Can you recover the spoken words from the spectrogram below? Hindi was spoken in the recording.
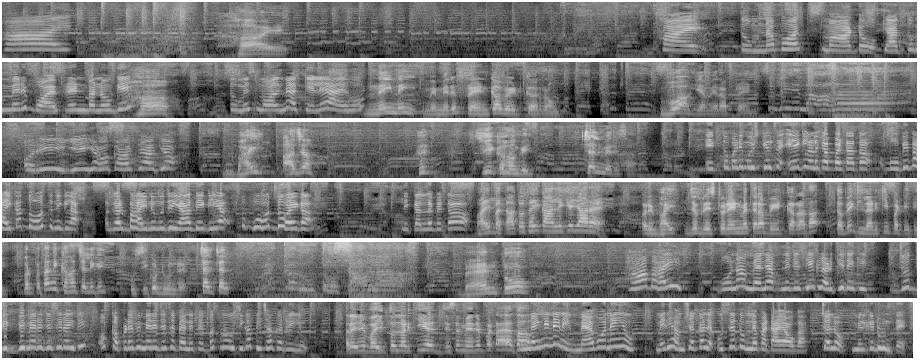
हाय हाय हाय तुम ना बहुत स्मार्ट हो. क्या तुम मेरे बॉयफ्रेंड बनोगे? हाँ. तुम इस मॉल में अकेले आए हो? नहीं नहीं. मैं मेरे फ्रेंड का वेट कर रहा हूँ. वो आ गया मेरा फ्रेंड अरे ये यहाँ कहाँ से आ गया? भाई आजा. हैं? ये कहाँ गई? चल मेरे साथ. एक तो बड़ी मुश्किल से एक लड़का पटा था वो भी भाई का दोस्त निकला। अगर भाई ने मुझे यहाँ देख लिया तो बहुत धोएगा। निकल ले बेटा। भाई बता तो सही कहाँ लेके जा रहा है। अरे भाई जब रेस्टोरेंट में तेरा वेट कर रहा था तब एक लड़की पटी थी पर पता नहीं कहाँ चली गई उसी को ढूंढ रहे। चल चल। बहन तो? हाँ भाई वो ना मैंने अपने जैसी एक लड़की देखी जो दिख भी मेरे जैसी रही थी और कपड़े भी मेरे जैसे पहने थे बस मैं उसी का पीछा कर रही हूँ। अरे वही तो लड़की है जिसे मैंने पटाया था। नहीं नहीं नहीं मैं वो नहीं हूँ। हमशक्ल है उसे तुमने पटाया होगा। चलो मिलके ढूंढते।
